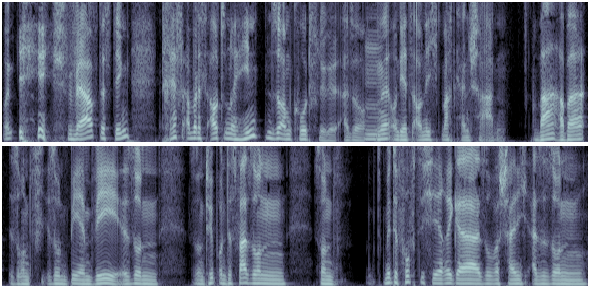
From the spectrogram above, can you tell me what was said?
Und ich werf das Ding, treff aber das Auto nur hinten so am Kotflügel. Also, Mhm. ne, und jetzt auch nicht, macht keinen Schaden. War aber so ein, so ein BMW, so ein, so ein Typ, und das war so ein, so ein Mitte 50-Jähriger, so wahrscheinlich, also so ein,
